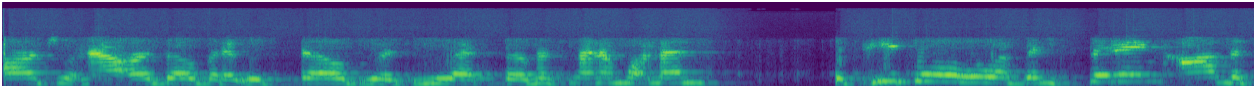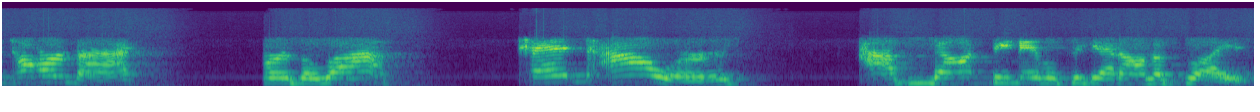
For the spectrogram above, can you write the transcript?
hour to an hour ago, but it was filled with U.S. servicemen and women. The people who have been sitting on the tarmac for the last 10 hours have not been able to get on a flight,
